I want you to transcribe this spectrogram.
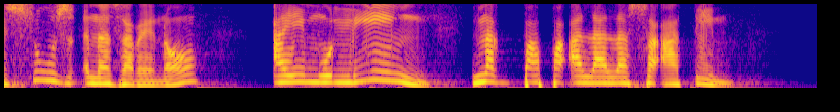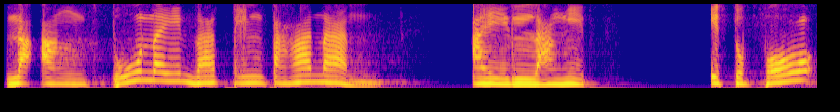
Jesus Nazareno ay muling nagpapaalala sa atin na ang tunay nating tahanan ay langit. Ito po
